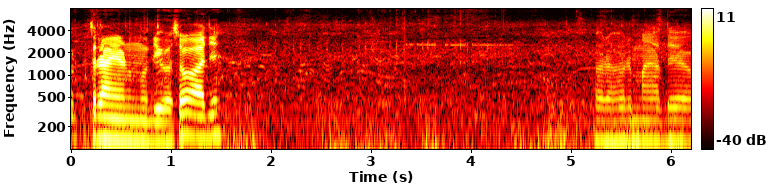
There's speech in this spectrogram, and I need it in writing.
ઉત્તરાયણનો દિવસ હો આજે. હર હર મહાદેવ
